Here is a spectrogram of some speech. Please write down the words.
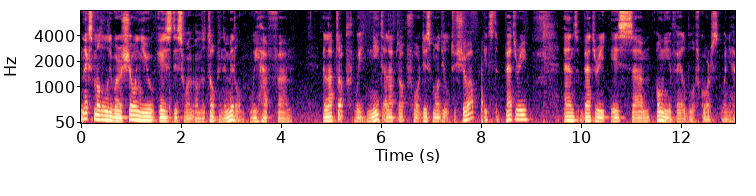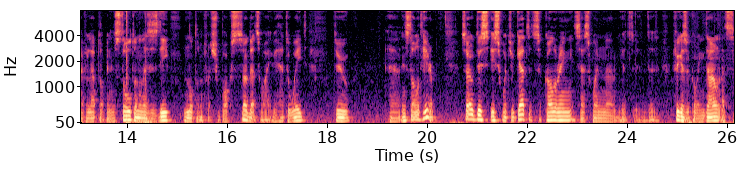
Next model we were showing you is this one on the top in the middle. We have um, a laptop. We need a laptop for this module to show up. It's the battery and battery is um, only available of course when you have a laptop and installed on an SSD not on a virtual box so that's why we had to wait to uh, install it here so this is what you get it's a coloring it says when uh, the figures are going down let's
